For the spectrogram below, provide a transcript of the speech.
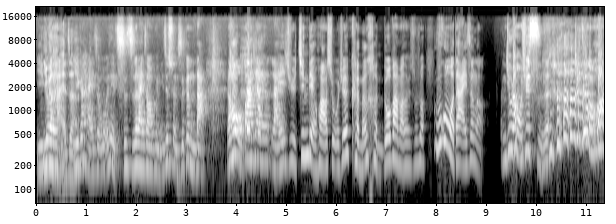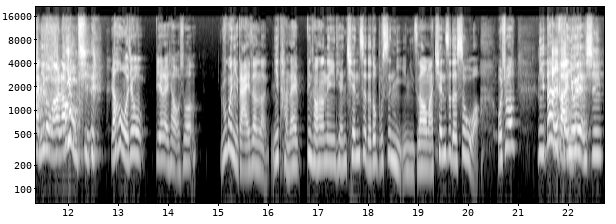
一一个孩子一个孩子，我得辞职来照顾你，这损失更大。然后我爸竟然来一句经典话术，我觉得可能很多爸妈都会说说，如果我得癌症了，你就让我去死，就这种话，你懂吗？然后硬气，然后我就憋了一下，我说：“如果你得癌症了，你躺在病床上那一天，签字的都不是你，你知道吗？签字的是我。”我说：“你但凡有点心，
